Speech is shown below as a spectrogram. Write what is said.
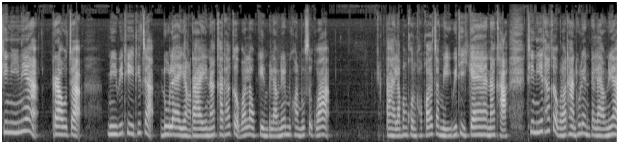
ทีนี้เนี่ยเราจะ มีวิธีที่จะดูแลอย่างไรนะคะ ถ้าเกิดว่าเรากินไปแล้วเนี่ยมีความรู้สึกว่าตายแล้วบางคนเขาก็จะมีวิธีแก้นะคะ ทีนี้ถ้าเกิดว่าเราทานทุเรียนไปแล้วเนี่ย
